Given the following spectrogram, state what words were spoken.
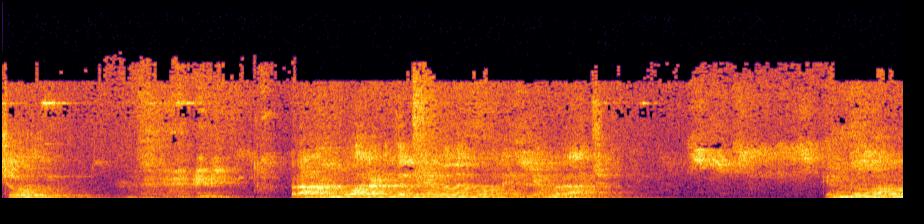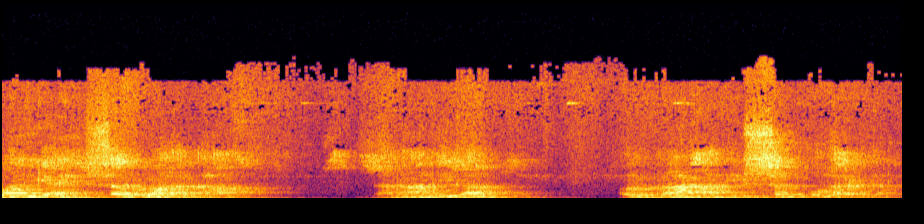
चोर प्राण को हरण करने वाला कौन है? यमराज। किंतु भगवान क्या है? सर्वहरा धनादि का और प्राण आदि सबको हरण करता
